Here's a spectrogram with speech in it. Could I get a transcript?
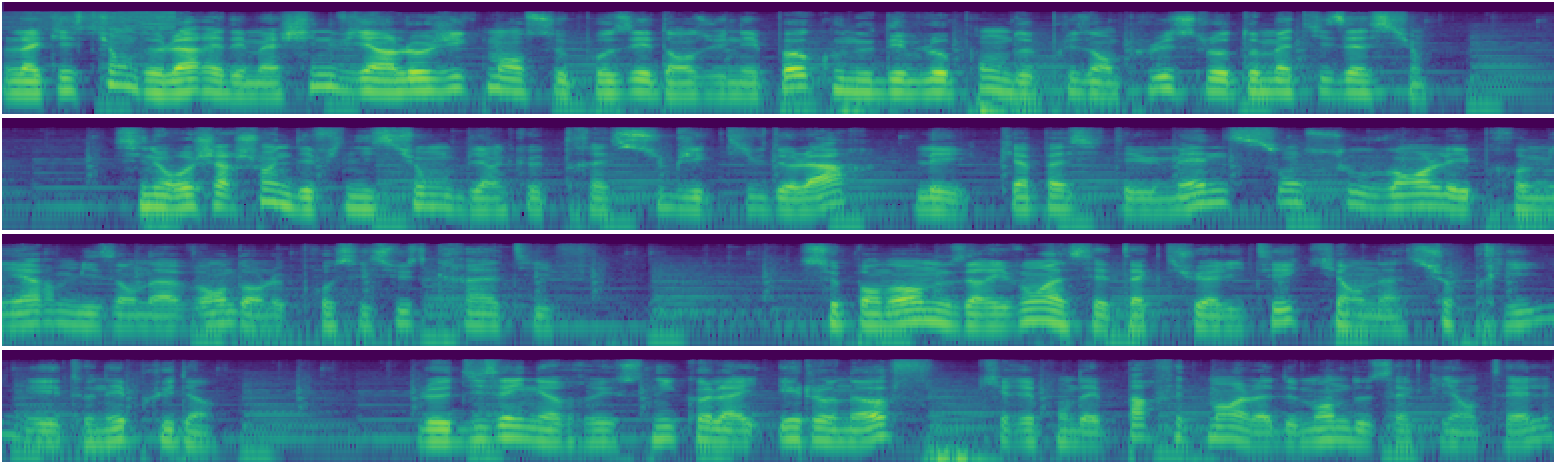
La question de l'art et des machines vient logiquement se poser dans une époque où nous développons de plus en plus l'automatisation. Si nous recherchons une définition bien que très subjective de l'art, les capacités humaines sont souvent les premières mises en avant dans le processus créatif. Cependant, nous arrivons à cette actualité qui en a surpris et étonné plus d'un. Le designer russe Nikolai Ironov, qui répondait parfaitement à la demande de sa clientèle,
